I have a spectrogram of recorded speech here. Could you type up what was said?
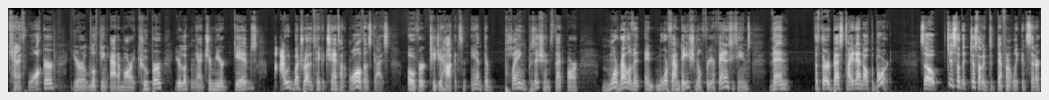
Kenneth Walker, you're looking at Amari Cooper, you're looking at Jahmyr Gibbs. I would much rather take a chance on all of those guys over TJ Hockenson, and they're playing positions that are more relevant and more foundational for your fantasy teams than the third best tight end off the board. So just something, just something to definitely consider.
